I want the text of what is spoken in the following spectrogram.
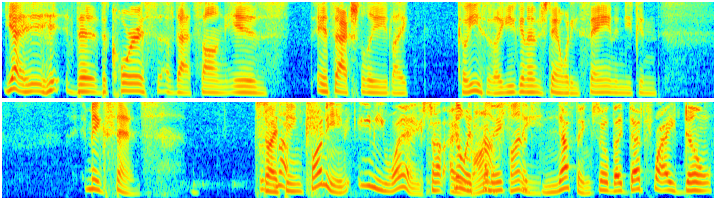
yeah, hi- the the chorus of that song is it's actually like cohesive. Like you can understand what he's saying and you can it makes sense. It's So I not think funny in any way. It's not No, ironic. it's not funny. It's nothing. So like that's why I don't.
